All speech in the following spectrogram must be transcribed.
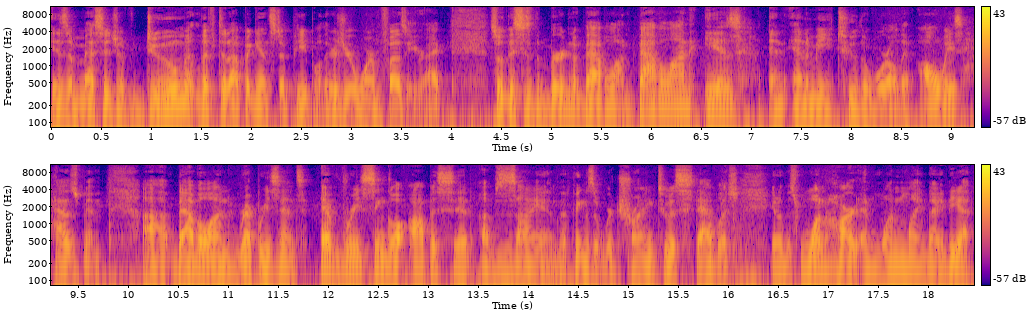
is a message of doom lifted up against a people. There's your warm fuzzy, right? So this is the burden of Babylon. Babylon is an enemy to the world, it always has been. Uh, Babylon represents every single opposite of Zion, the things that we're trying to establish. You know, this one heart and one mind idea.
